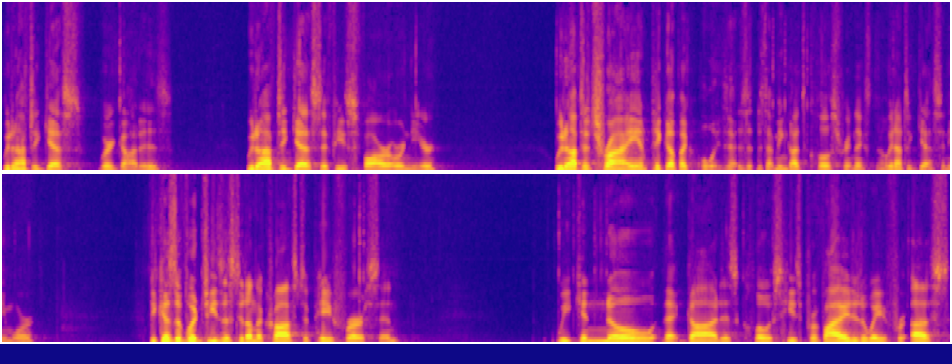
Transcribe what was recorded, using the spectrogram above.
We don't have to guess where God is. We don't have to guess if he's far or near. We don't have to try and pick up, like, oh, is that, does that mean God's close right next? No, we don't have to guess anymore. Because of what Jesus did on the cross to pay for our sin, we can know that God is close. He's provided a way for us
